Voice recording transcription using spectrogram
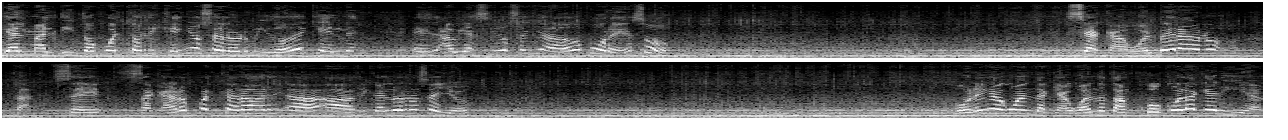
Y al maldito puertorriqueño se le olvidó de que él había sido señalado por eso. Se acabó el verano, se sacaron por el carajo a, Ricardo Rosselló. Ponen a Wanda, que a Wanda tampoco la querían.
